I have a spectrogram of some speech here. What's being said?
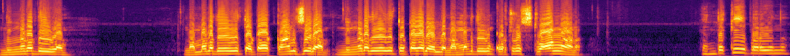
നിങ്ങളുടെ ദൈവം നമ്മുടെ ദൈവത്തെ തൊട്ടാൽ കാണിച്ചു തരാം നിങ്ങളുടെ ദൈവത്തെ തൊട്ടവരല്ല നമ്മുടെ ദൈവം കുറച്ചുകൂടെ സ്ട്രോങ് ആണ്. എന്തൊക്കെയാണ് പറയുന്നത്?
